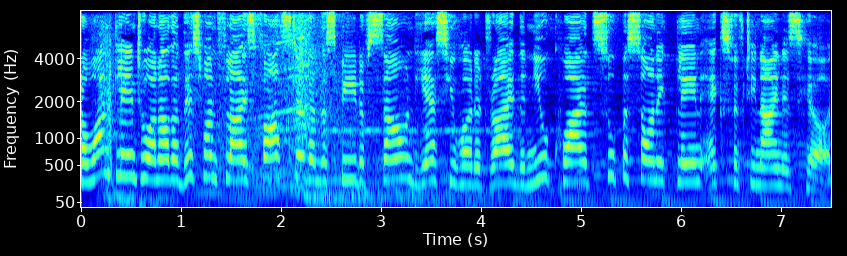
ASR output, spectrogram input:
From one plane to another, this one flies faster than the speed of sound. Yes, you heard it right. The new quiet supersonic plane X-59 is here.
